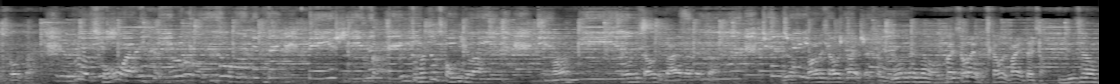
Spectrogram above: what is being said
小尾巴，你这么宠我呀？怎么就宠你了？啊？把我的小尾巴要不要带上？不用，把我的小尾巴也带上。不用带上，把小尾小尾巴也带上。你就这样吗？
